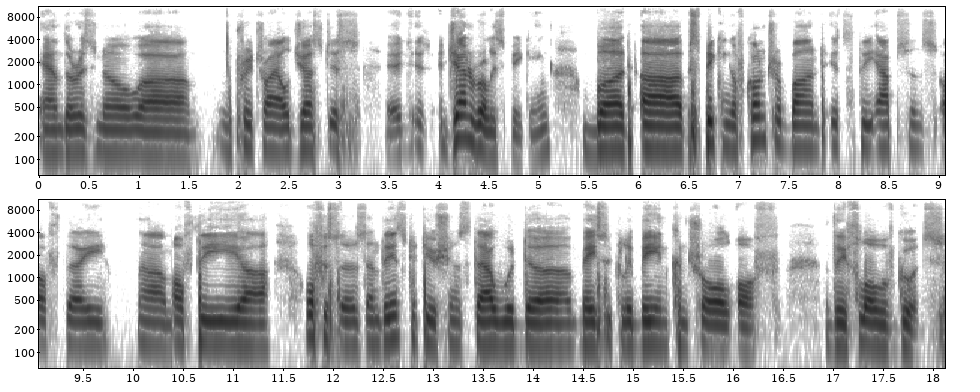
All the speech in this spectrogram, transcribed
and there is no uh, pretrial justice, generally speaking. But uh, speaking of contraband, it's the absence of the um, of the uh, officers and the institutions that would uh, basically be in control of the flow of goods.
